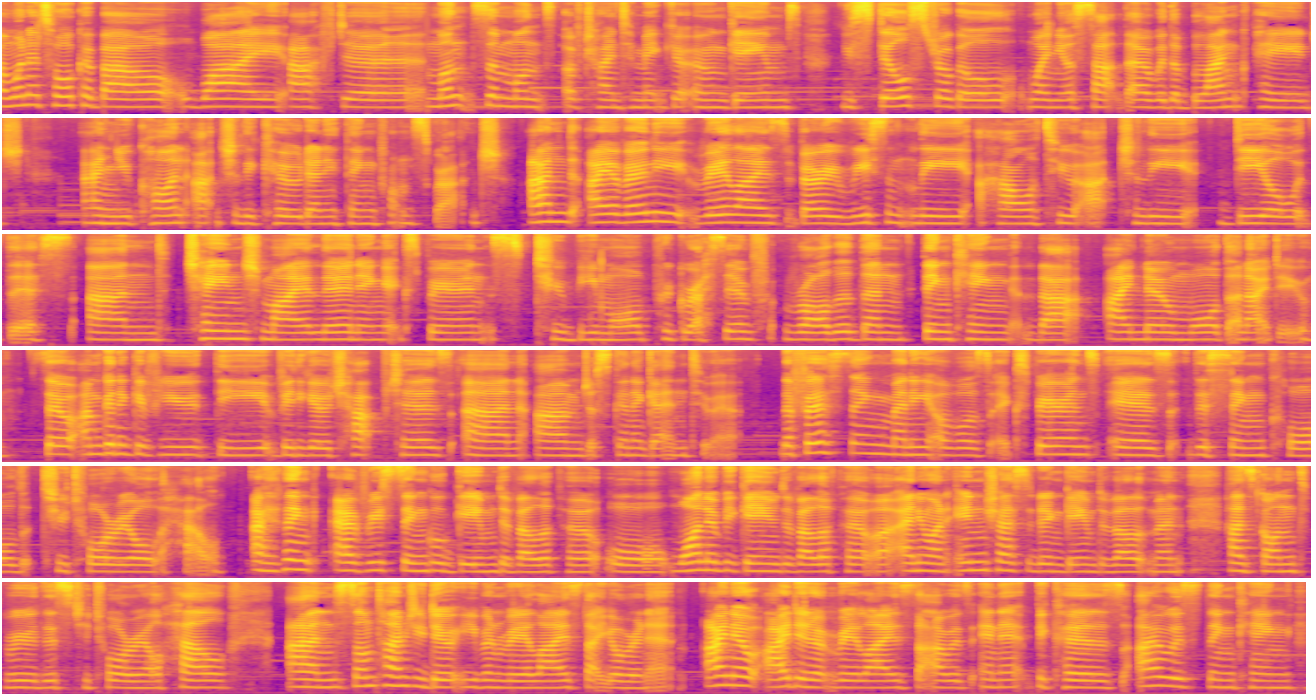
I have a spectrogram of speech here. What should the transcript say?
I want to talk about why, after months and months of trying to make your own games, you still struggle when you're sat there with a blank page and you can't actually code anything from scratch. And I have only realized very recently how to actually deal with this and change my learning experience to be more progressive rather than thinking that I know more than I do. So I'm going to give you the video chapters and I'm just going to get into it. The first thing many of us experience is this thing called tutorial hell. I think every single game developer or wannabe game developer or anyone interested in game development has gone through this tutorial hell and sometimes you don't even realize that you're in it. I know I didn't realize that I was in it because I was thinking,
